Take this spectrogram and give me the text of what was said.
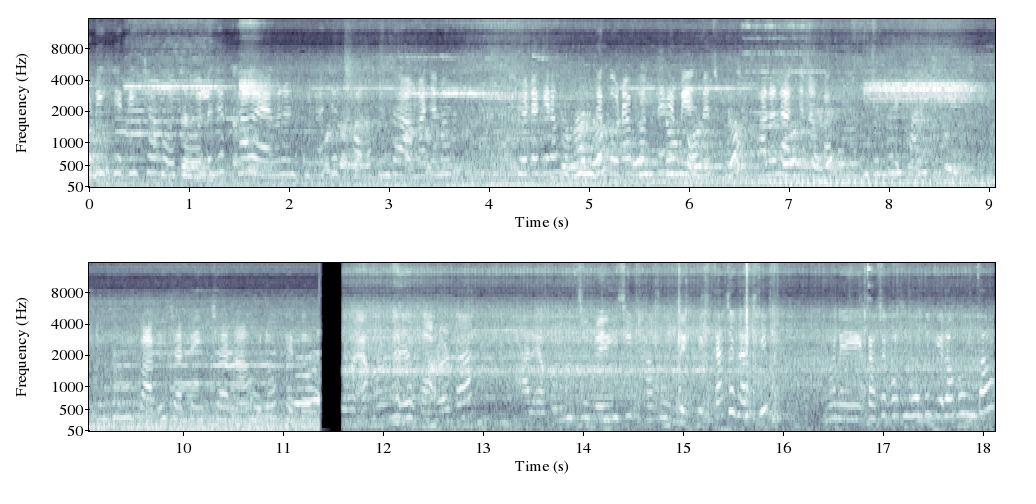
ওরই খেতে ইচ্ছা করছে। বলল যে খাবে আমি ঠিক আছে, খাব। কিন্তু আমার যেন সেটা কীরকম ঘুম থেকে ওটা থেকে মেজ মেজ ভালো লাগছে না বা কোনো কিছু থেকে কিন্তু পাপড়ি চাটে ইচ্ছা না হলেও খেতে হবে তো এখন বাজে বারোটা আর এখন হচ্ছে বেরিয়েছি ঠাকুর দেখতে। কাছাকাছি? মানে কাছাকাছি বলতে কীরকম তাও?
